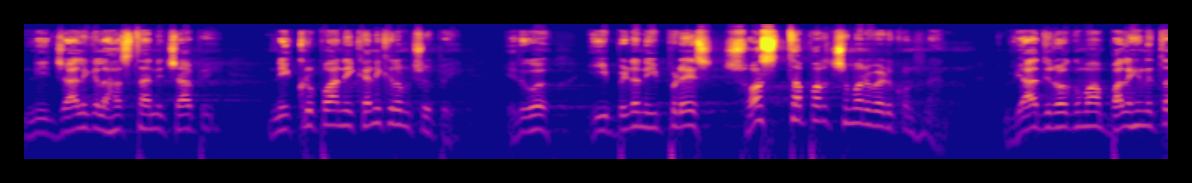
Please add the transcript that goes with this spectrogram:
నీ జాలిగల హస్తాన్ని చాపి నీ కృపాని కనికరం చూపి ఇదిగో ఈ బిడ్డను ఇప్పుడే స్వస్థపరచమని వేడుకుంటున్నాను. వ్యాధి రోగమా బలహీనత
